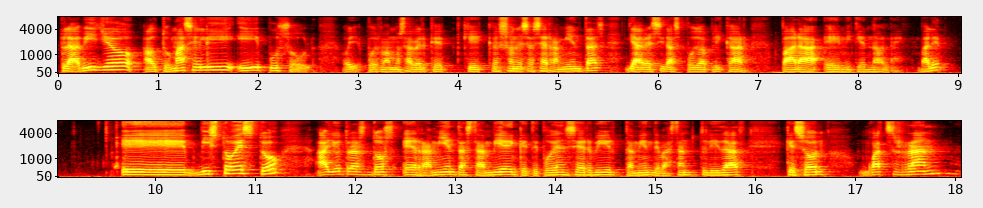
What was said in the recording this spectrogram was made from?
Clavillo, Automatically y Pushol. Oye, pues vamos a ver qué, qué, son esas herramientas y a ver si las puedo aplicar para eh, mi tienda online, ¿vale? Eh, visto esto, hay otras dos herramientas también que te pueden servir también de bastante utilidad, que son What's Run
